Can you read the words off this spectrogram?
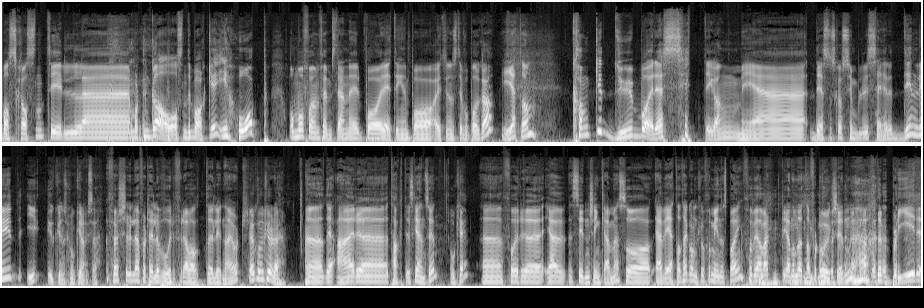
basskassen til eh, Morten Galaasen tilbake, i håp om å få en femstjerner på ratingen på iTunes til fotballuka. Gjett om. Kan ikke du bare sette i gang med det som skal symbolisere din lyd i ukens konkurranse? Først vil jeg fortelle hvorfor jeg har valgt lyden jeg har gjort. Ja, kan du ikke gjøre det? Eh, det er uh, taktiske hensyn. Ok. Uh, for uh, jeg, siden Skinke er med, så jeg vet at jeg kommer til å få minuspoeng, for vi har vært gjennom dette for to uker siden. Det blir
